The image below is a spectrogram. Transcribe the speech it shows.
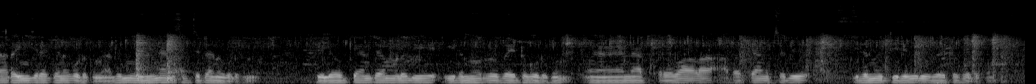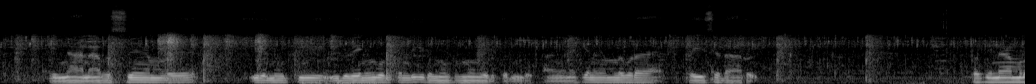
ആ റേഞ്ചിലൊക്കെയാണ് കൊടുക്കുന്നത്. അത് മീനിനനുസരിച്ചിട്ടാണ് കൊടുക്കുന്നത്. കിലോയ്ക്ക് ആണെന്ന് വെച്ചാൽ നമ്മളൊരു ഇരുന്നൂറ് രൂപയായിട്ട് കൊടുക്കും. നട്ടർ വാള അതൊക്കെ ഒരു ഇരുന്നൂറ്റി ഇരുപത് രൂപയായിട്ട് കൊടുക്കും. പിന്നെ അനാബസ് നമ്മൾ ഇരുന്നൂറ്റി ഇരുപതിനും കൊടുത്തിട്ടുണ്ട് ഇരുന്നൂറ്റൊന്നും കൊടുത്തിട്ടുണ്ട്. അങ്ങനെയൊക്കെയാണ് നമ്മളിവിടെ പൈസ ഇടാറ്. അപ്പോൾ പിന്നെ നമ്മൾ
